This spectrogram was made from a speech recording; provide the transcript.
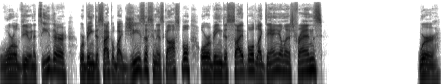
worldview. And it's either we're being discipled by Jesus and his gospel or we're being discipled like Daniel and his friends were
